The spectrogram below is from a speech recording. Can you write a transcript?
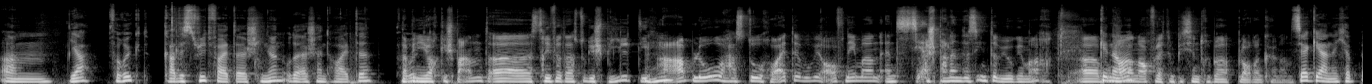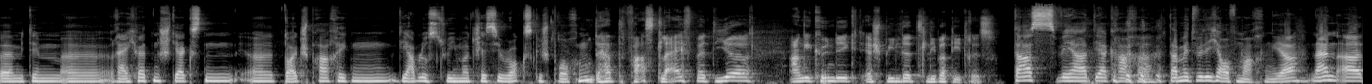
Ähm, ja, verrückt. Gerade Street Fighter erschienen oder erscheint heute. Da bin ich auch gespannt. Äh, Street Fighter hast du gespielt. Die mhm. Ablo hast du heute, wo wir aufnehmen, ein sehr spannendes Interview gemacht, äh, genau. wo wir dann auch vielleicht ein bisschen drüber plaudern können. Sehr gerne. Ich habe äh, mit dem äh, reichweitenstärksten äh, deutschsprachigen Diablo-Streamer Jesse Rocks gesprochen. Und er hat fast live bei dir angekündigt, er spielt jetzt lieber Tetris. Das wäre der Kracher. Damit würde ich aufmachen, ja. Nein, äh,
